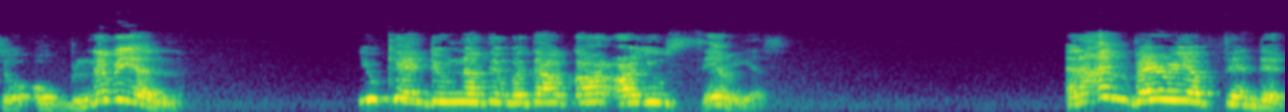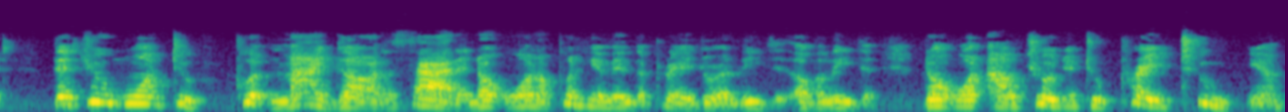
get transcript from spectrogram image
to oblivion. You can't do nothing without God. Are you serious? And I'm very offended that you want to put my God aside and don't want to put him in the pledge or allegiance of allegiance. Don't want our children to pray to him.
